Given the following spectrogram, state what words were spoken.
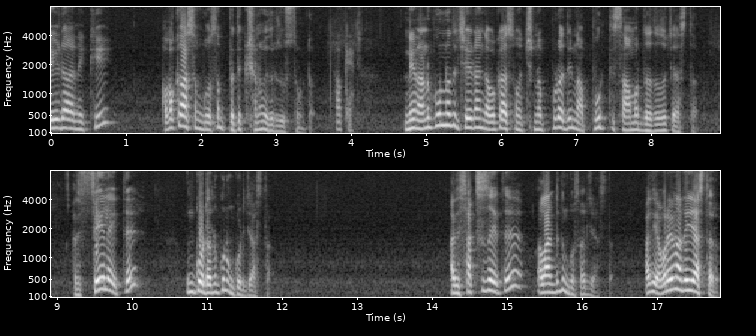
చేయడానికి అవకాశం కోసం ప్రతి క్షణం ఎదురు చూస్తూ ఉంటాను ఓకే. నేను అనుకున్నది చేయడానికి అవకాశం వచ్చినప్పుడు అది నా పూర్తి సామర్థ్యతతో చేస్తా. అది ఫెయిల్ అయితే ఇంకోటి అనుకుని ఇంకోటి చేస్తా. అది సక్సెస్ అయితే అలాంటిది ఇంకోసారి చేస్తా. అది ఎవరైనా అదే చేస్తారు.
